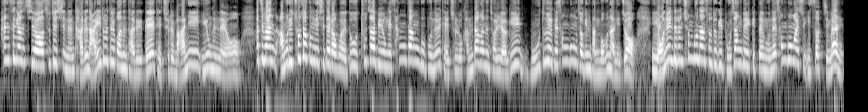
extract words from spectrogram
한승현 씨와 수지 씨는 다른 아이돌들과는 다르게 대출을 많이 이용했네요. 하지만 아무리 초저금리 시대라고 해도 투자 비용의 상당 부분을 대출로 감당하는 전략이 모두에게 성공적인 방법은 아니죠. 이 연예인들은 충분한 소득이 보장돼 있기 때문에 성공할 수 있었지만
